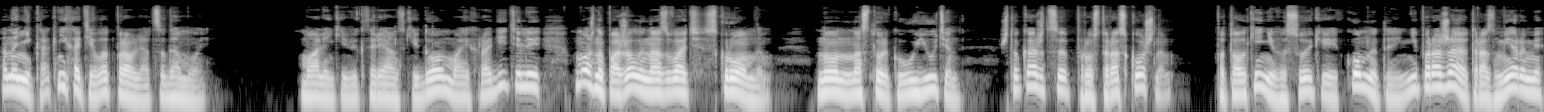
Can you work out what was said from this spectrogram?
она никак не хотела отправляться домой. Маленький викторианский дом моих родителей можно, пожалуй, назвать скромным, но он настолько уютен, что кажется просто роскошным. Потолки невысокие, комнаты не поражают размерами,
